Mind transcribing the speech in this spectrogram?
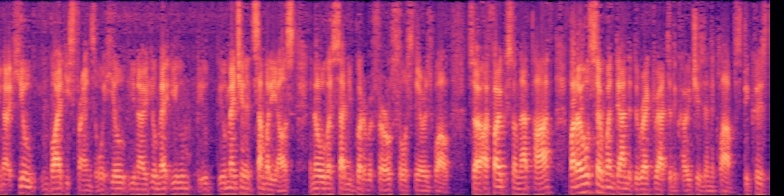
You know, he'll invite his friends, or he'll, you know, he'll he'll, he'll, he'll mention it to somebody else, and then all of a sudden you've got a referral source there as well. So I focused on that path, but I also went down the direct route to the coaches and the clubs because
